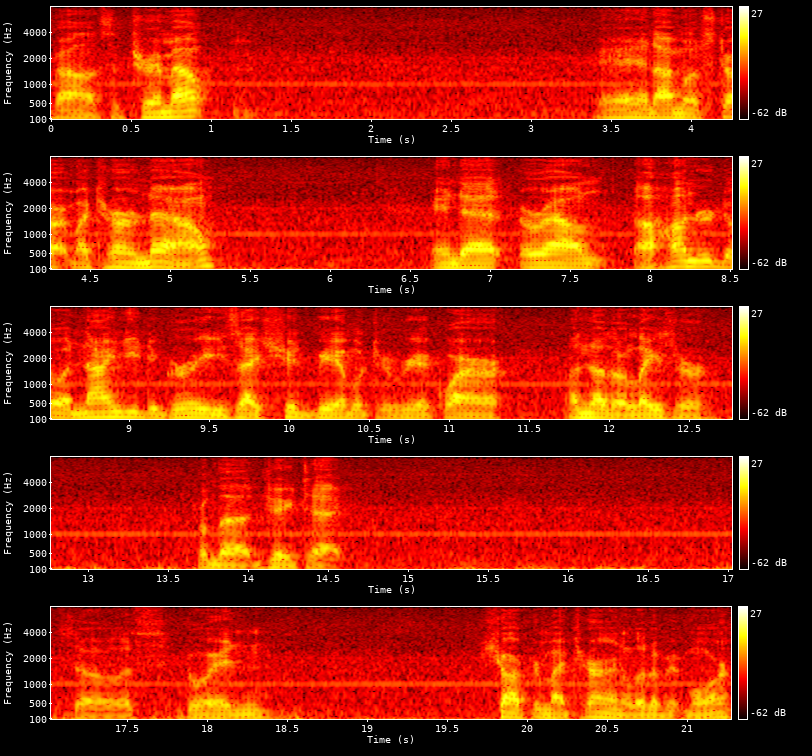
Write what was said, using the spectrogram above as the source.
Balance the trim out. And I'm going to start my turn now. And at around 100 to 90 degrees I should be able to reacquire another laser from the JTAC so let's go ahead and sharpen my turn a little bit more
